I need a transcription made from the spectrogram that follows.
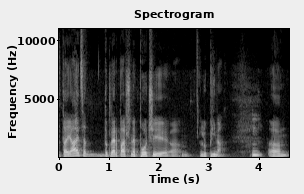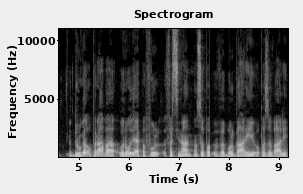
v ta jajca, dokler pač ne poči um, lupina. Um, druga uporaba orodja je pa ful fascinantna, so pa v Bolgariji opazovali,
